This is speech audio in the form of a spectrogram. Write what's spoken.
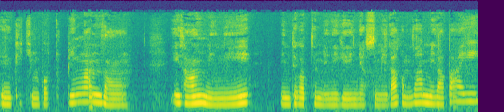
이렇게 김밥 토핑 한상. 이상 미니 민트 같은 미니 기린이었습니다. 감사합니다. 빠이.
